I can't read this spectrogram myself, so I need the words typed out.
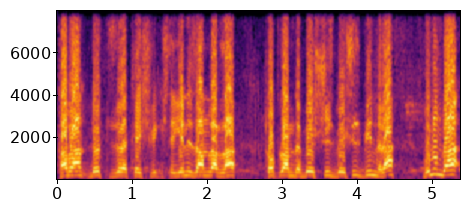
taban 400 lira teşvik işte yeni zamlarla toplamda 500 500 bin lira bunun da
